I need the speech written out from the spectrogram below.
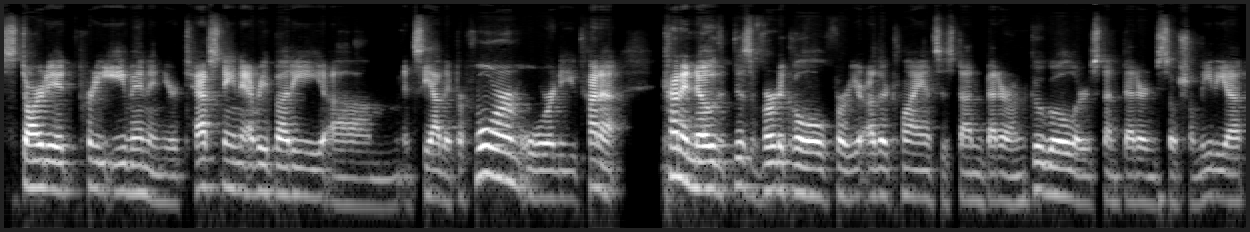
start it pretty even and you're testing everybody um, and see how they perform, or do you kind of kind of know that this vertical for your other clients is done better on Google or is done better in social media,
